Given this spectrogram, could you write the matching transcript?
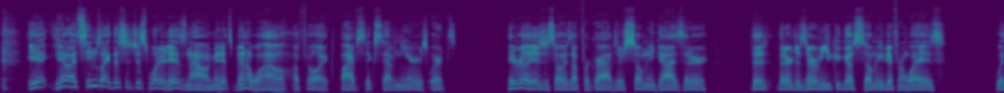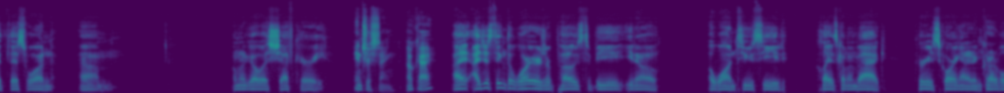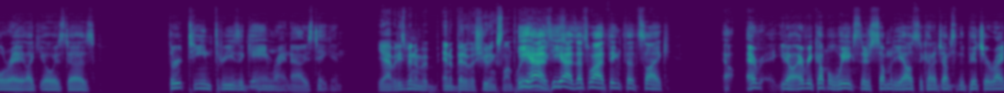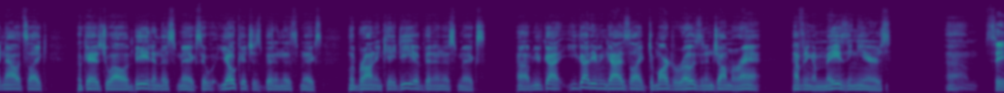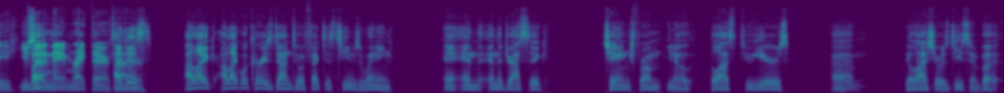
yeah, you know, it seems like this is just what it is now. I mean, it's been a while. I feel like five, six, seven years where it's it really is just always up for grabs. There's so many guys that are that that are deserving. You could go so many different ways with this one. Um I'm gonna go with Chef Curry. Interesting. Okay. I I just think the Warriors are posed to be, you know, a one two seed. Klay's coming back. Curry's scoring at an incredible rate, like he always does. 13 threes a game right now. He's taking. Yeah, but he's been in a, in a bit of a shooting slump lately. He has, he has. That's why I think that's like every you know every couple weeks there's somebody else that kind of jumps in the picture. Right now it's like, okay, it's Joel Embiid in this mix? It, Jokic has been in this mix. LeBron and KD have been in this mix. Um, you've got you got even guys like DeMar DeRozan and Ja Morant having amazing years. Um, See, you said a name right there. Tyler. I just I like I like what Curry's done to affect his team's winning and and, and the drastic change from, you know, the last 2 years. Um you know, last year was decent, but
